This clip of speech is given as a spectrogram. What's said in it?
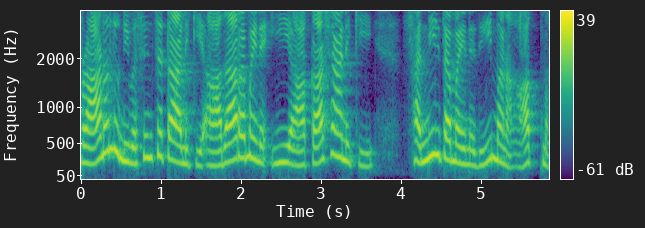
ప్రాణులు నివసించటానికి ఆధారమైన ఈ ఆకాశానికి సన్నిహితమైనది మన ఆత్మ.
